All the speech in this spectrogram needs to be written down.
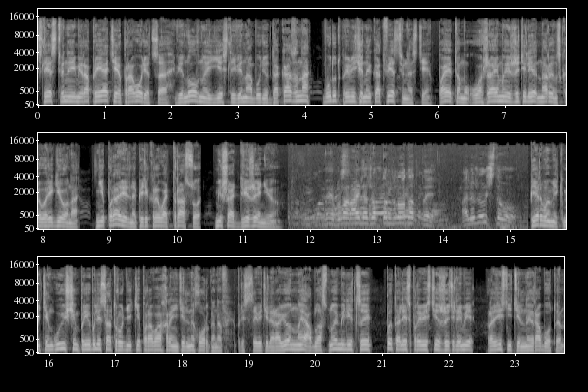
Следственные мероприятия проводятся. Виновные, если вина будет доказана, будут привлечены к ответственности. Поэтому, уважаемые жители Нарынского региона, неправильно перекрывать трассу, мешать движению. Первыми к митингующим прибыли сотрудники правоохранительных органов. Представители районной, областной милиции пытались провести с жителями разъяснительные работы.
